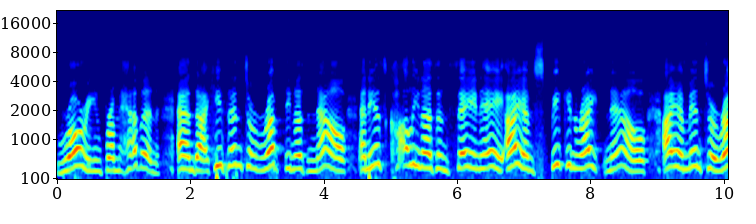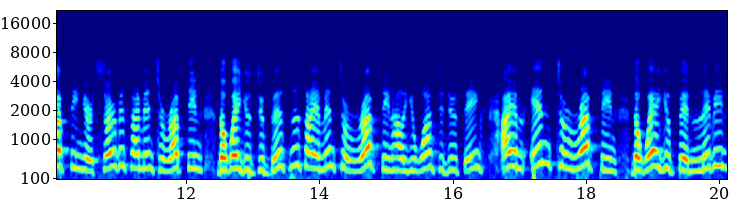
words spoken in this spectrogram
roaring from heaven, and uh, He's interrupting us now, and He's calling us and saying, Hey, I am speaking right now. I am interrupting your service. I'm interrupting the way you do business. I am interrupting how you want to do things. I am interrupting the way you've been living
